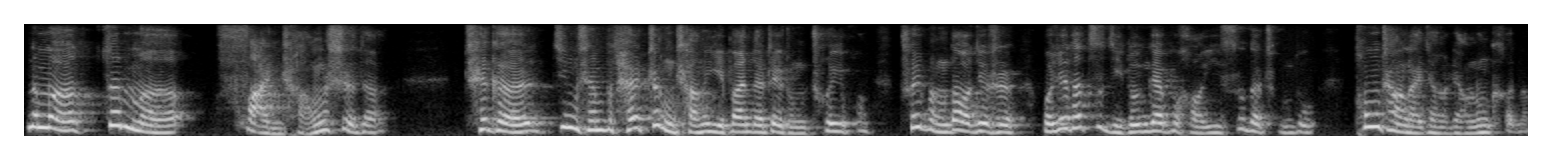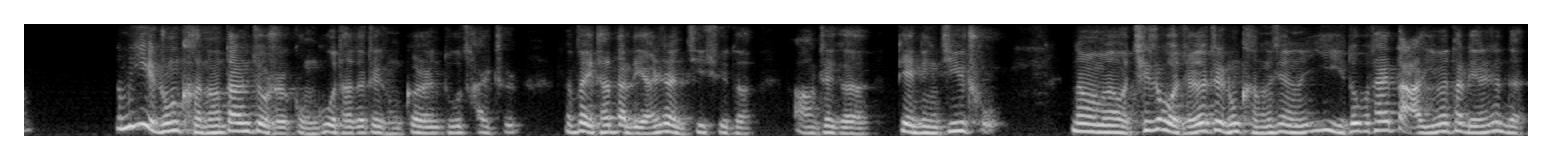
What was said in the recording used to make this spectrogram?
那么这么反常识的，这个精神不太正常一般的这种吹捧，吹捧到就是我觉得他自己都应该不好意思的程度。通常来讲，两种可能，那么一种可能当然就是巩固他的这种个人独裁制，为他的连任继续的啊这个奠定基础。那么，其实我觉得这种可能性意义都不太大，因为他连任的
